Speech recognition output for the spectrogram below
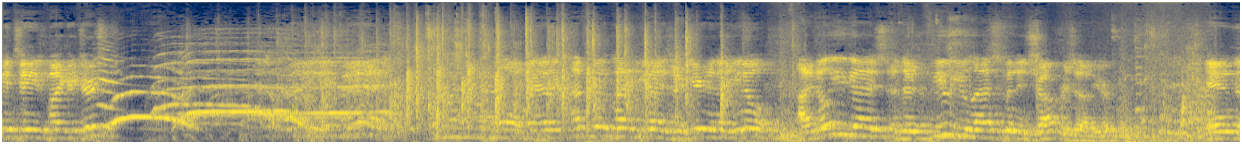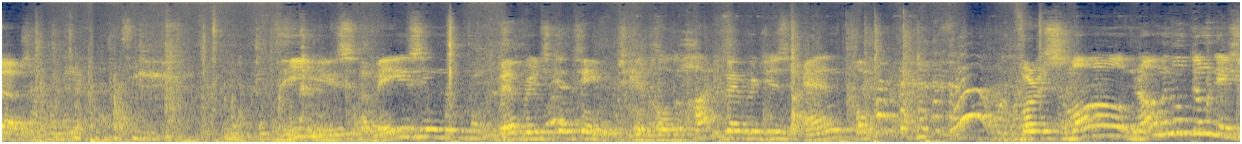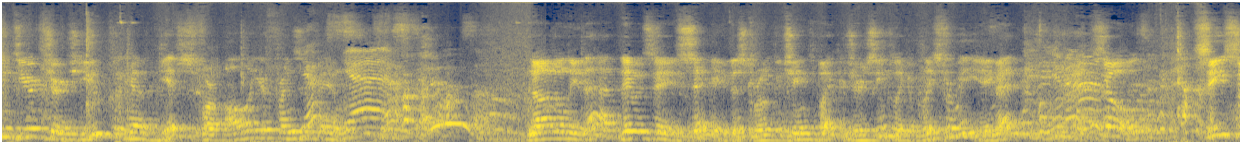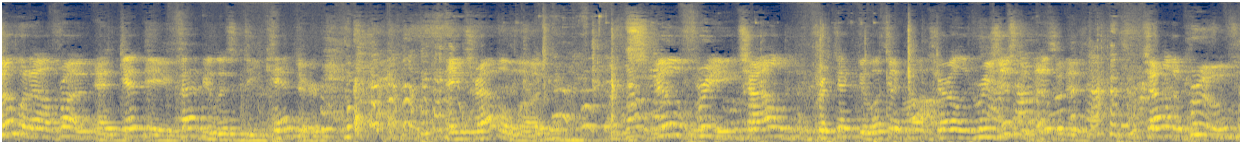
Else at Broken Chains Biker Church. Oh man, I'm so glad you guys are here tonight. You know, I know you guys. There's a few of you last minute shoppers out here, and uh, these amazing beverage containers can hold hot beverages and cold. For a small nominal donation to your church, you could have gifts for all your friends and family. Not only that, they would say, say, this Broken Chains Biker Church seems like a place for me, amen? Amen. So, see someone out front and get a fabulous decanter, a travel mug, spill-free, child protected, what's that called? Child resistant, that's what it is. Child approved,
